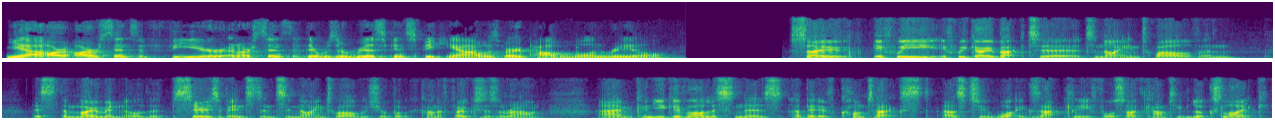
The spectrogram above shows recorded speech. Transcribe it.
yeah, our, our sense of fear and our sense that there was a risk in speaking out was very palpable and real. So if we if we go back to, to 1912 and this is the moment or the series of incidents in 1912 which your book kind of focuses around, um, can you give our listeners a bit of context as to what exactly Forsyth County looks like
